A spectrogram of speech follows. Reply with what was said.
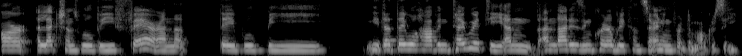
our elections will be fair and that they will be that they will have integrity and and that is incredibly concerning for democracy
